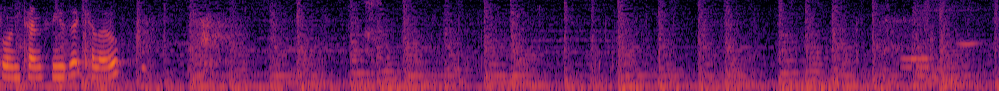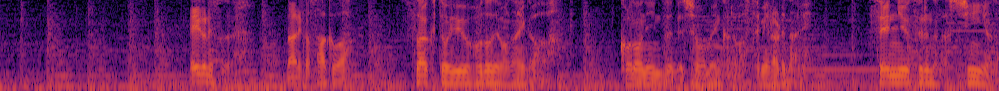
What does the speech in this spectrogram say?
Intense music, hello. エグニス何か策は？策というほどではないがこの人数で正面からは攻められない。潜入するなら深夜だ。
